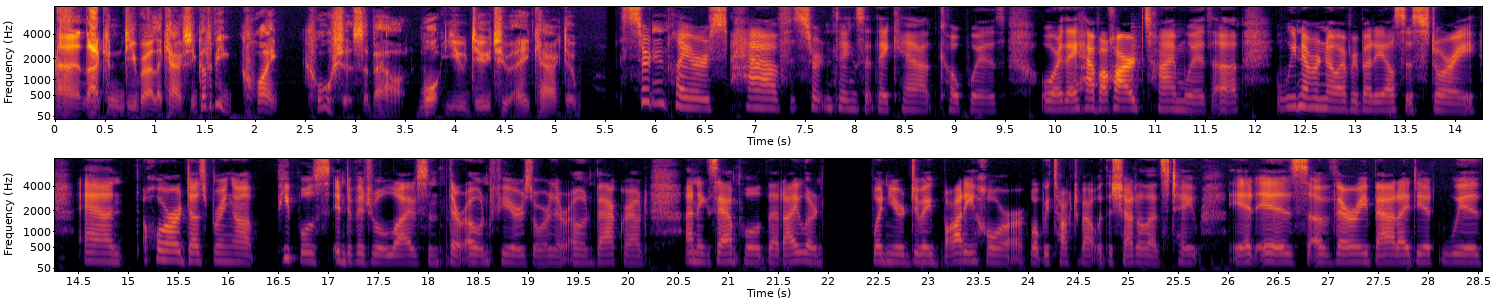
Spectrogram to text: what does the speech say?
and that can derail a character. So you've got to be quite cautious about what you do to a character. certain players have certain things that they can't cope with or they have a hard time with. Uh, we never know everybody else's story, and horror does bring up people's individual lives and their own fears or their own background. An example that I learned when you're doing body horror, what we talked about with the Shadowlands tape, it is a very bad idea with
